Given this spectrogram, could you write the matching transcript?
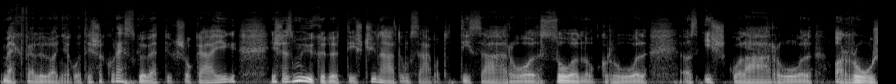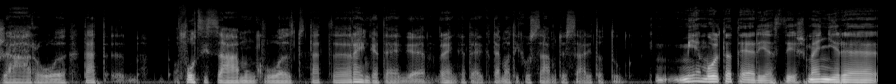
megfelelő anyagot. És akkor ezt követtük sokáig, és ez működött is. Csináltunk számot a Tiszáról, Szolnokról, az iskoláról, a Rózsáról, tehát a foci számunk volt, tehát rengeteg, rengeteg tematikus számot összeállítottunk. Milyen volt a terjesztés? Mennyire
